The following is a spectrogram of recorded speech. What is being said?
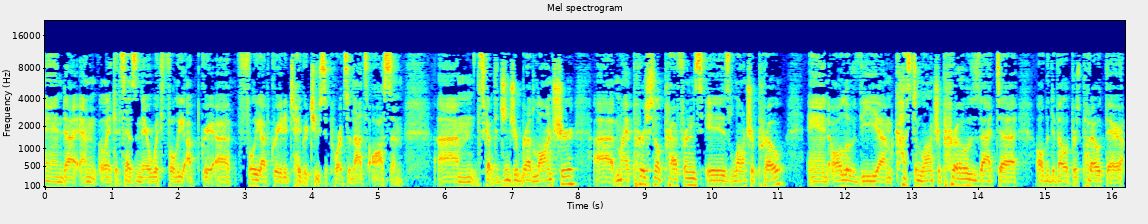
and uh, and like it says in there with fully upgrade uh, fully upgraded Tegra 2 support, so that's awesome. Um, it's got the Gingerbread launcher. Uh, my personal preference is Launcher Pro, and all of the um, custom Launcher Pros that uh, all the developers put out there.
